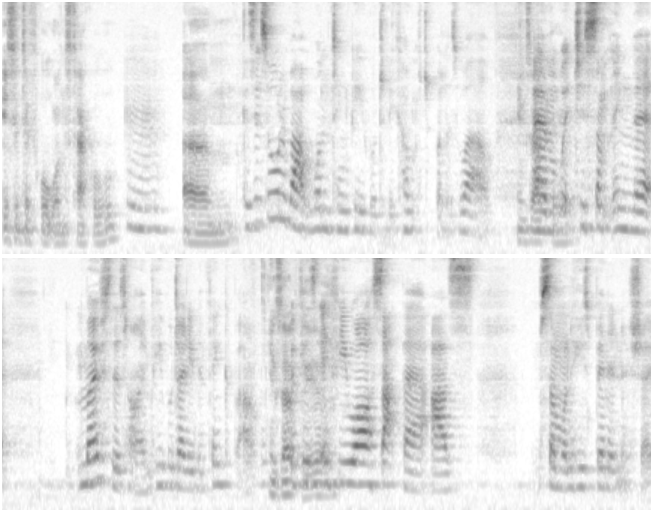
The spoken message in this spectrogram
it's a difficult one to tackle Mm. um Because it's all about wanting people to be comfortable as well, exactly um, which is something that most of the time people don't even think about. Exactly, Because yeah. if you are sat there as someone who's been in a show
